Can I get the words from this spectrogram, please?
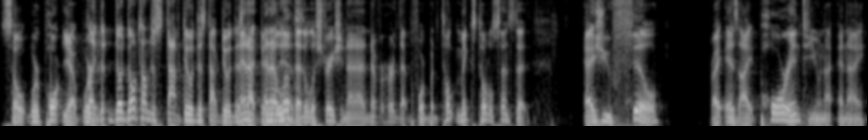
So we're poor. Yeah. We're like, d- don't tell them just stop doing this, stop doing this, and I, stop doing and I love that illustration, and I'd never heard that before, but it to- makes total sense that as you fill, right, as I pour into you, and I and I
